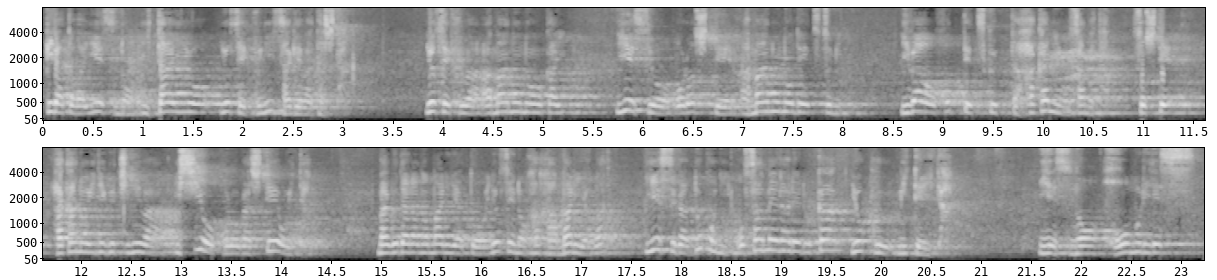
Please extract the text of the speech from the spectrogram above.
ピラトはイエスの遺体をヨセフに下げ渡した。ヨセフは雨布を買い。イエスを下ろして雨布で包み岩を掘って作った墓に収めた。そして墓の入り口には石を転がしておいた。マグダラのマリアとヨセの母マリアはイエスがどこに収められるかよく見ていた。イエスの葬りです。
